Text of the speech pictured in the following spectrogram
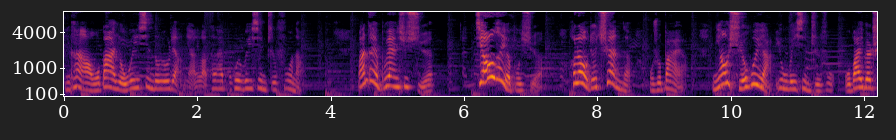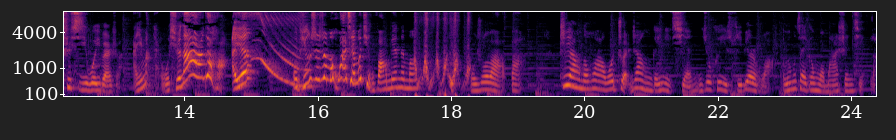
你看啊，我爸有微信都有两年了，他还不会微信支付呢。完，他也不愿意去学，教他也不学。后来我就劝他，我说爸呀。你要学会呀，用微信支付。我爸一边吃西瓜一边说：“哎呀妈呀，我学那玩意儿干啥呀？我平时这么花钱不挺方便的吗？”我说吧，爸，这样的话我转账给你钱，你就可以随便花，不用再跟我妈申请了。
